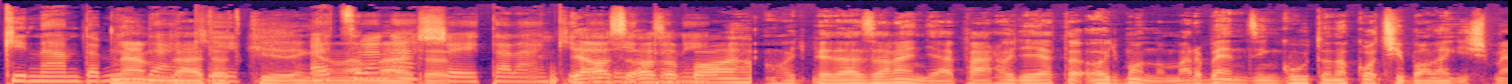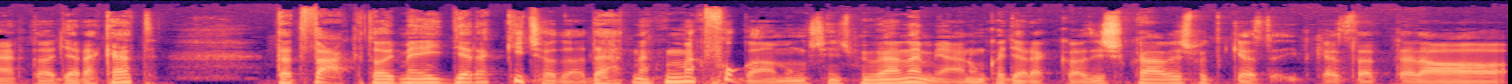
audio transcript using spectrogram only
ki nem, de mindenki nem lehetett ki, igen, egyszerűen nem esélytelen De az, az a baj, hogy például ez a lengyel pár, hogy, egyet, hogy mondom, már benzinkúton a kocsiba megismerte a gyereket, tehát vágta, hogy melyik gyerek kicsoda, de hát nekünk meg fogalmunk sincs, mivel nem járunk a gyerekkel az iskolába, és itt, kezd, itt kezdett el a,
